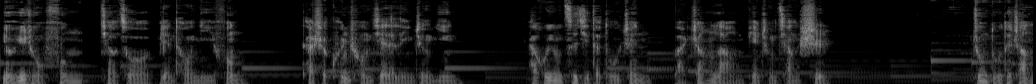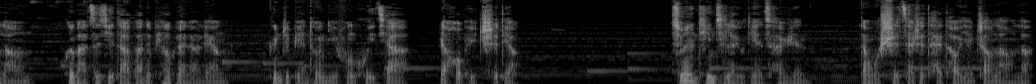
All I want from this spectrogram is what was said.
有一种蜂叫做扁头泥蜂，它是昆虫界的林正英，它会用自己的毒针把蟑螂变成僵尸。中毒的蟑螂会把自己打扮得漂漂亮亮，跟着扁头泥蜂回家，然后被吃掉。虽然听起来有点残忍。但我实在是太讨厌蟑螂了，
